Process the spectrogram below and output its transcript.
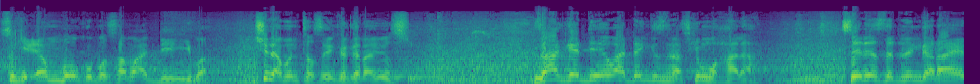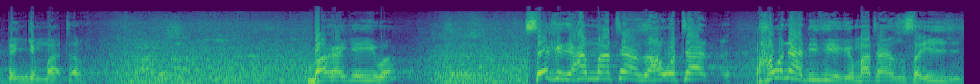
suke yan boko ba samu addini ba. Shine abin tausayin kaga rayuwarsu. Za ga da yawa dangin na cikin wahala. Sai dai su dinga raya dangin matar. Ba ka ke yi ba? Sai ka ji har mata yanzu wata har wani hadisi ga mata yanzu sahihi.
